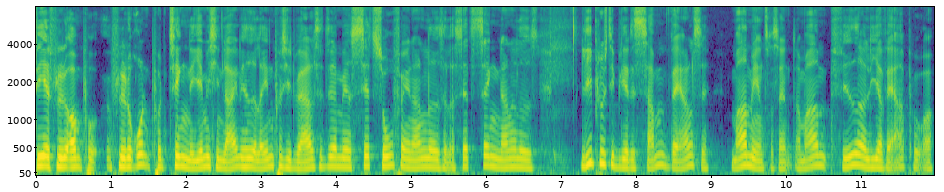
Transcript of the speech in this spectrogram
det at flytte, om på, flytte rundt på tingene hjemme i sin lejlighed, eller inde på sit værelse, det der med at sætte sofaen anderledes, eller sætte sengen anderledes, lige pludselig bliver det samme værelse meget mere interessant, og meget federe lige at være på, og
